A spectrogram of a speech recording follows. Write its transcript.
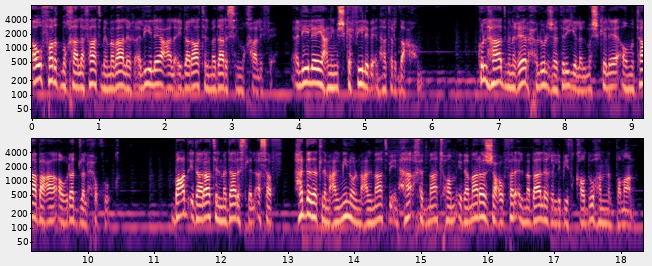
أو فرض مخالفات بمبالغ قليلة على إدارات المدارس المخالفة. قليلة يعني مش كفيلة بأنها تردعهم. كل هاد من غير حلول جذرية للمشكلة أو متابعة أو رد للحقوق. بعض إدارات المدارس للأسف هددت المعلمين والمعلمات بإنهاء خدماتهم إذا ما رجعوا فرق المبالغ اللي بيتقاضوها من الضمان.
